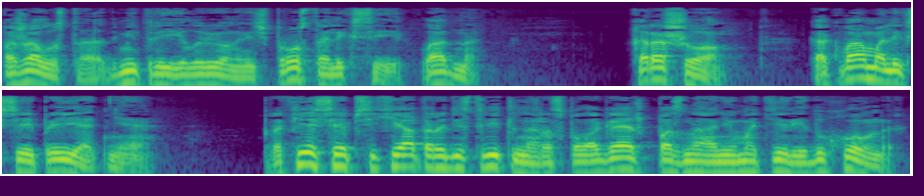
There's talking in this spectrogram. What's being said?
Пожалуйста, Дмитрий Илларионович, просто Алексей, ладно? Хорошо. Как вам, Алексей, приятнее? Профессия психиатра действительно располагает к познанию материи духовных,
